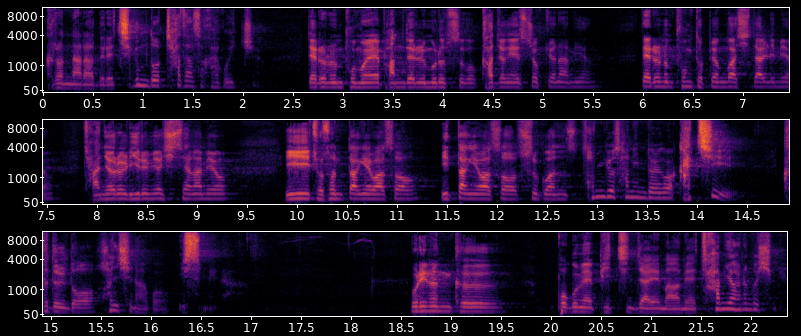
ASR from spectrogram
그런 나라들에 지금도 찾아서 가고 있죠. 때로는 부모의 밤대를 무릅쓰고 가정에서 쫓겨나며 때로는 풍토병과 시달리며 자녀를 잃으며 희생하며 이 조선 땅에 와서 이 땅에 와서 수고한 선교사님들과 같이 그들도 헌신하고 있습니다. 우리는 그 복음의 빚진 자의 마음에 참여하는 것입니다.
